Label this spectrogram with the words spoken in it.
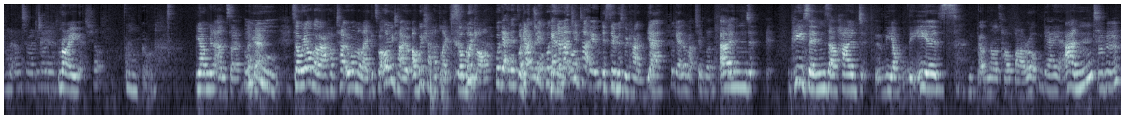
Do you want to answer or do you want right. shot? Oh god. Yeah, I'm gonna answer. Okay. Ooh. So we all know I have tattoo on my leg. It's my only tattoo. I wish I had like so many We're, more. we're getting a, We're getting matching. it. We're getting a We're matching getting tattoo. As soon as we can. Yeah. we're getting a matching one. And piercings, I've had the um, the ears. God knows how far up. yeah, yeah. And Mhm.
